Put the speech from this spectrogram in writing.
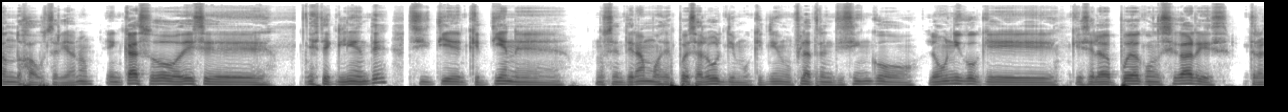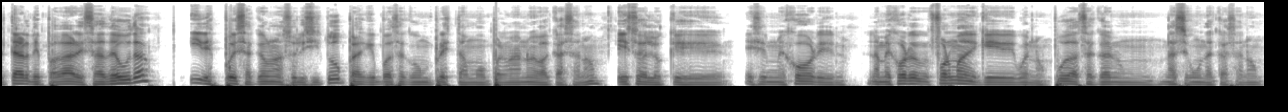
un house sería, ¿no? En caso de ese este cliente, si tiene, que tiene, nos enteramos después al último, que tiene un flat 35, lo único que, que se le puede aconsejar es tratar de pagar esa deuda y después sacar una solicitud para que pueda sacar un préstamo para una nueva casa, ¿no? Eso es lo que es el mejor, la mejor forma de que, bueno, pueda sacar una segunda casa, ¿no?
